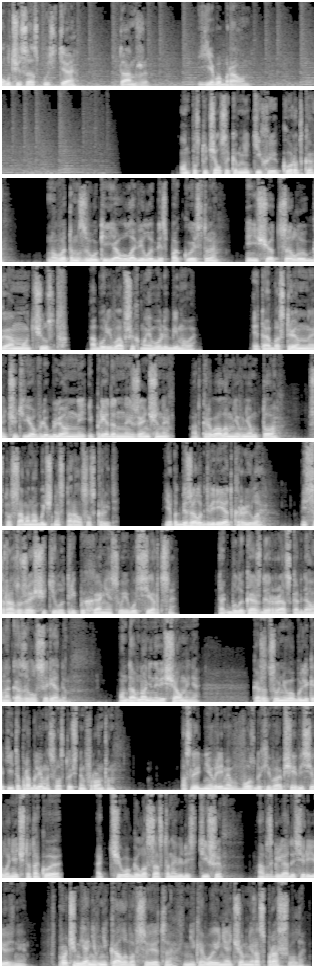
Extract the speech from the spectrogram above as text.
Полчаса спустя, там же, Ева Браун. Он постучался ко мне тихо и коротко, но в этом звуке я уловила беспокойство и еще целую гамму чувств, обуревавших моего любимого. Это обостренное чутье влюбленной и преданной женщины открывало мне в нем то, что сам он обычно старался скрыть. Я подбежала к двери и открыла, и сразу же ощутила трепыхание своего сердца. Так было каждый раз, когда он оказывался рядом. Он давно не навещал меня. Кажется, у него были какие-то проблемы с Восточным фронтом. Последнее время в воздухе вообще висело нечто такое, от чего голоса становились тише, а взгляды серьезнее. Впрочем, я не вникала во все это, никого и ни о чем не расспрашивала.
